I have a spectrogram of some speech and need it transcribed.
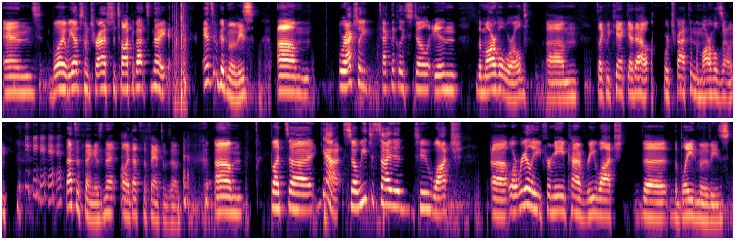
And boy, we have some trash to talk about tonight. And some good movies. Um we're actually technically still in the Marvel world. Um it's like we can't get out. We're trapped in the Marvel zone. That's a thing, isn't it? Oh, wait, that's the Phantom Zone. Um, but uh, yeah, so we decided to watch, uh, or really for me, kind of rewatch the the Blade movies.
